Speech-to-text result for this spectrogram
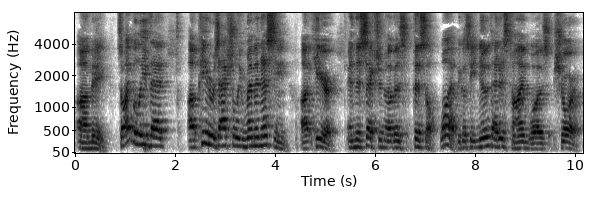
uh, me. So I believe that uh, Peter is actually reminiscing uh, here in this section of his epistle. Why? Because he knew that his time was short.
